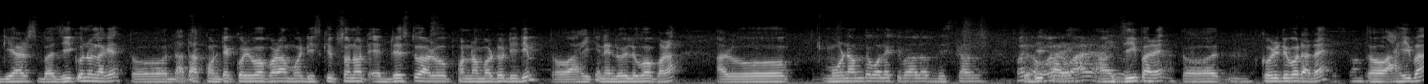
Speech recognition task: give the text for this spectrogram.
গিয়াৰ্ছ বা যিকোনো লাগে তো দাদাক কণ্টেক্ট কৰিব পাৰা। মই ডিছক্ৰিপশ্যনত এড্ৰেছটো আৰু ফোন নম্বৰটো দি দিম। তো আহি কেনে লৈ ল'ব পাৰা। আৰু মোৰ নামটো ক'লে কিবা অলপ ডিছকাউণ্ট যদি হৈ পাৰে অঁ, আহিব। যি পাৰে তো কৰি দিব দাদাই তো আহিবা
